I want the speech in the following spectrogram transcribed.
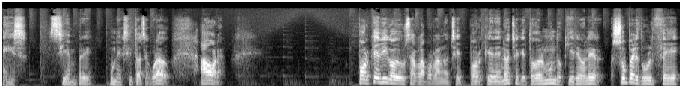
es siempre un éxito asegurado. Ahora, ¿Por qué digo de usarla por la noche? Porque de noche que todo el mundo quiere oler súper dulce,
